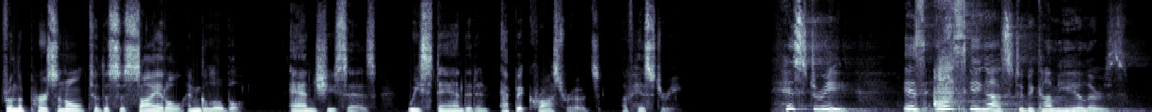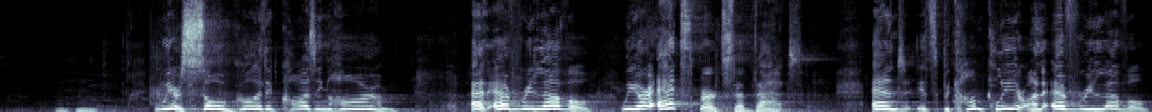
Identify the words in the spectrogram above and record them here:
from the personal to the societal and global. And, she says, we stand at an epic crossroads of history. History is asking us to become healers. Mm-hmm. We are so good at causing harm at every level. We are experts at that. And it's become clear on every level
